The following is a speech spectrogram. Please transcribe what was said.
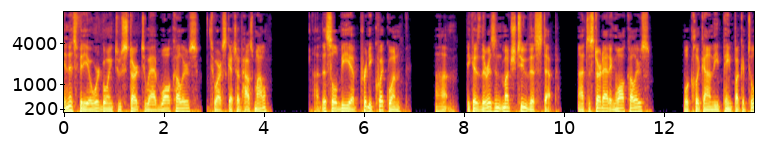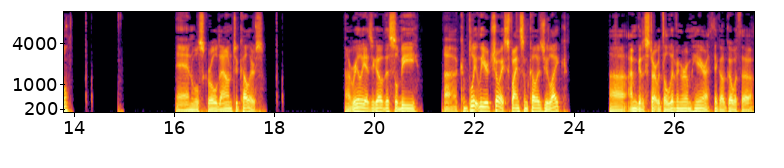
In this video, we're going to start to add wall colors to our SketchUp house model. Uh, this will be a pretty quick one uh, because there isn't much to this step. Uh, to start adding wall colors, we'll click on the Paint Bucket tool and we'll scroll down to colors. Uh, really, as you go, this will be uh, completely your choice. Find some colors you like. Uh, I'm going to start with the living room here. I think I'll go with a,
